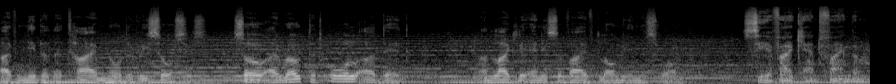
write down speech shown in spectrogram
I've neither the time nor the resources. So I wrote that all are dead. Unlikely any survived long in the swamp. See if I can't find them.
